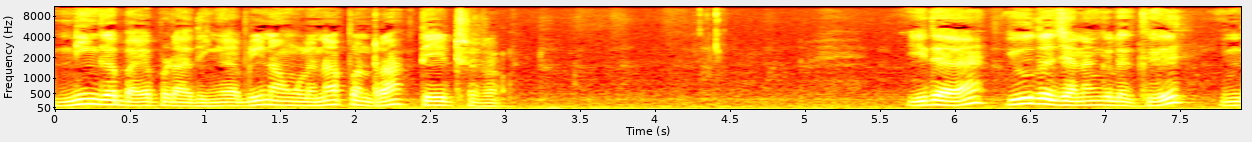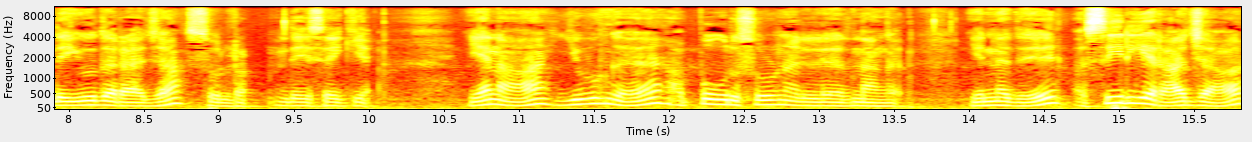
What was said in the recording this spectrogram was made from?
நீங்கள் பயப்படாதீங்க. அப்படின்னு அவங்கள என்ன பண்ணுறான் தேற்றுறான். இதை யூத ஜனங்களுக்கு இந்த யூத ராஜா சொல்கிறான் இந்த இசைக்கியா ஏன்னா இவங்க அப்போ ஒரு சூழ்நிலையில் இருந்தாங்க. என்னது? அசீரிய ராஜா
